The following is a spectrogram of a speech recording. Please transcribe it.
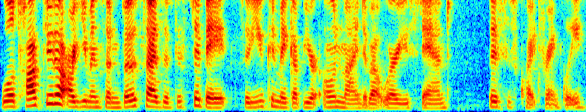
We'll talk through the arguments on both sides of this debate so you can make up your own mind about where you stand. This is quite frankly.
